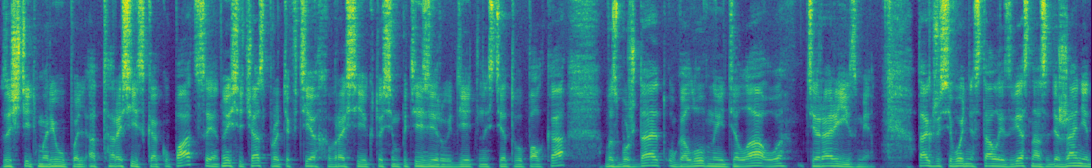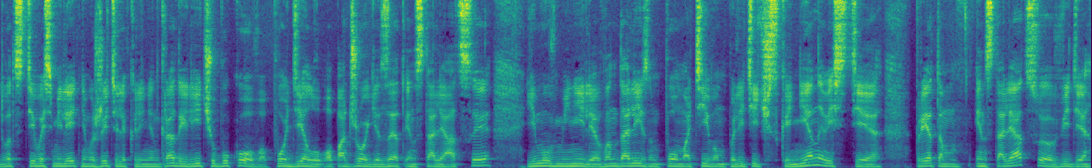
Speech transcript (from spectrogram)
защитить Мариуполь от российской оккупации. Ну и сейчас против тех в России, кто симпатизирует деятельности этого полка, возбуждают уголовные дела о терроризме. Также сегодня стало известно о задержании 28-летнего жителя Калининграда Ильи Чубукова по делу о поджоге Z-инсталляции. Ему вменили вандализм по мотивам политической ненависти, при этом инсталляцию в виде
